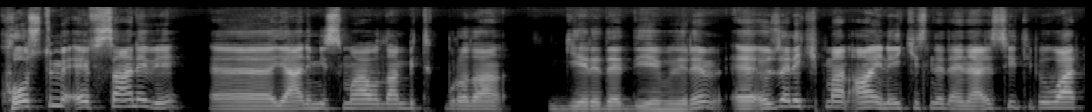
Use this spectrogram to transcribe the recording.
Kostümü efsanevi. E, yani Miss Marvel'dan bir tık buradan geride diyebilirim. E, özel ekipman aynı. İkisinde de enerji tipi var.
